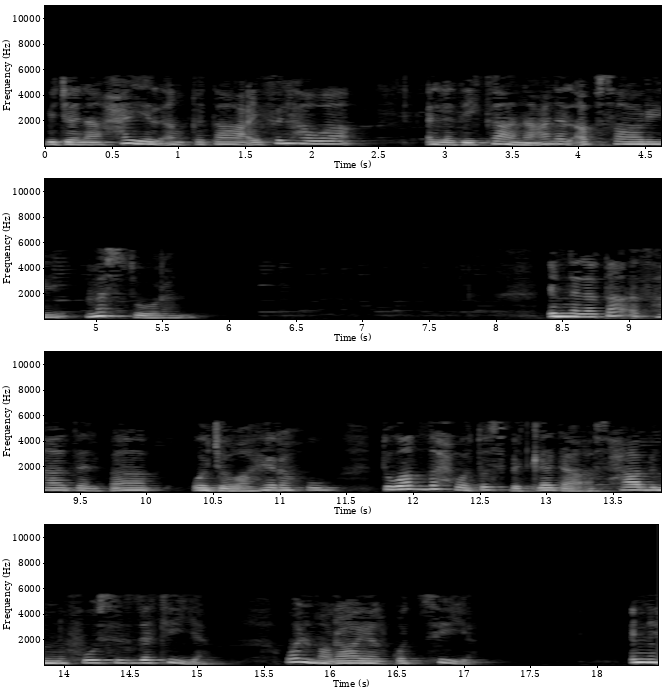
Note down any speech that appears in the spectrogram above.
بجناحي الانقطاع في الهواء. الذي كان عن الأبصار مستورا. إن لطائف هذا الباب وجواهره توضح وتثبت لدى أصحاب النفوس الزكية والمرايا القدسية. إن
